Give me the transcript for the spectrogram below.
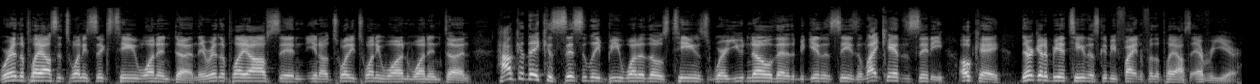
were in the playoffs in 2016, one and done. They were in the playoffs in you know 2021, one and done. How can they consistently be one of those teams where you know that at the beginning of the season, like Kansas City, okay, they're going to be a team that's going to be fighting for the playoffs every year?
